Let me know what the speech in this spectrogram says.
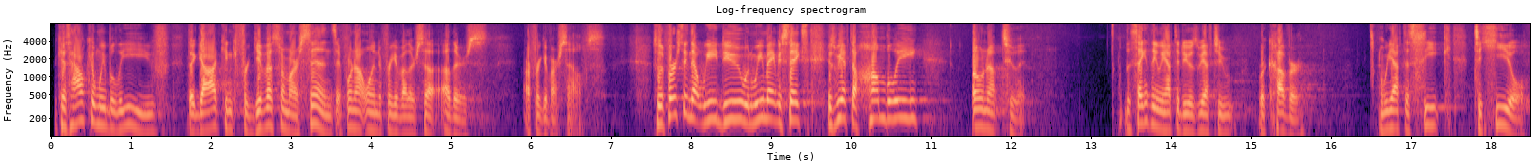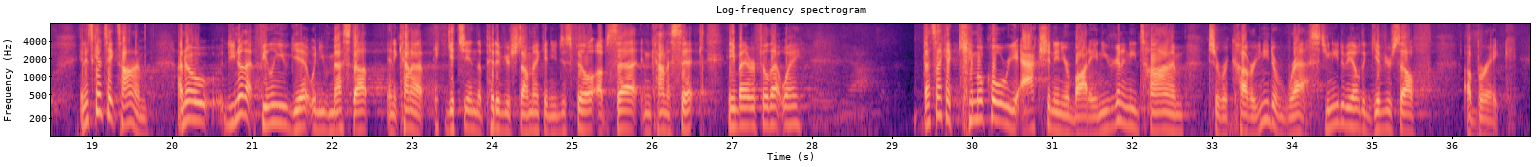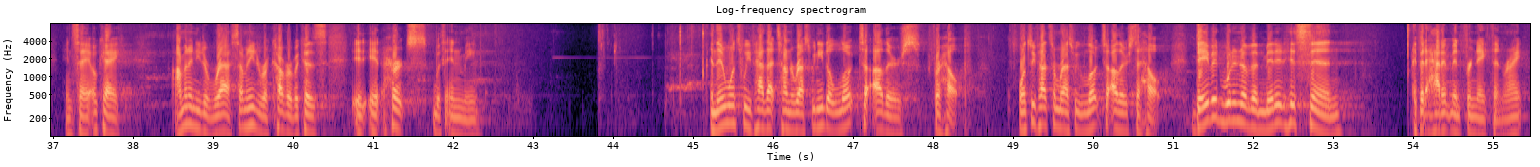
Because how can we believe that God can forgive us from our sins if we're not willing to forgive others, others or forgive ourselves? So, the first thing that we do when we make mistakes is we have to humbly own up to it. The second thing we have to do is we have to recover. We have to seek to heal. And it's going to take time. I know, do you know that feeling you get when you've messed up and it kind of gets you in the pit of your stomach and you just feel upset and kind of sick? Anybody ever feel that way? That's like a chemical reaction in your body, and you're going to need time to recover. You need to rest. You need to be able to give yourself a break and say, okay, I'm going to need to rest. I'm going to need to recover because it, it hurts within me. And then once we've had that time to rest, we need to look to others for help. Once we've had some rest, we look to others to help. David wouldn't have admitted his sin if it hadn't been for Nathan, right?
